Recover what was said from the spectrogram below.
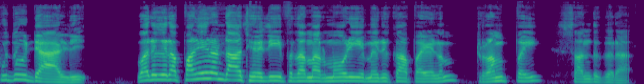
புதுடெல்லி வருகிற பனிரெண்டாம் தேதி பிரதமர் மோடி அமெரிக்கா பயணம் ட்ரம்ப்பை சந்துகிறார்.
